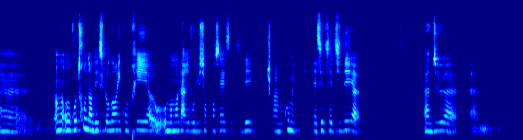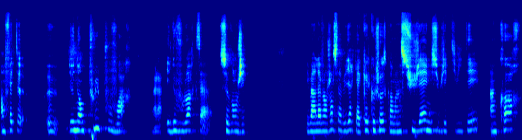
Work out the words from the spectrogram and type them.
euh, on, retrouve dans des slogans, y compris euh, au, moment de la Révolution française, cette idée, je parle beaucoup, mais il y a cette, idée euh, de, en fait, de n'en plus pouvoir, voilà, et de vouloir que ça se venger. Et ben, la vengeance, ça veut dire qu'il y a quelque chose comme un sujet, une subjectivité, un corps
